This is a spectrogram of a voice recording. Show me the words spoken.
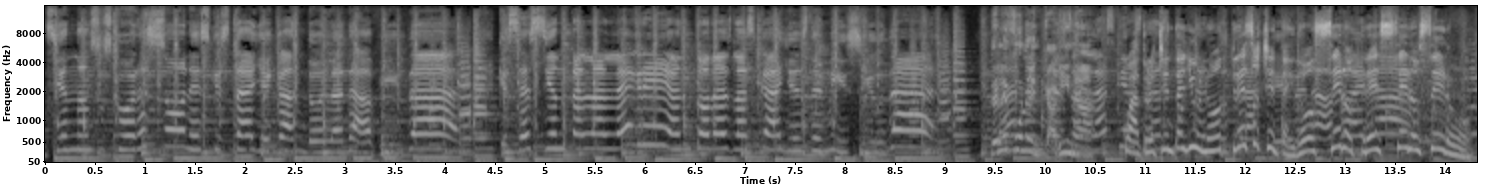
Enciendan sus corazones que está llegando la Navidad. Que se sienta la alegría en todas las calles de mi ciudad. Teléfono en cabina 481-382-0300.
